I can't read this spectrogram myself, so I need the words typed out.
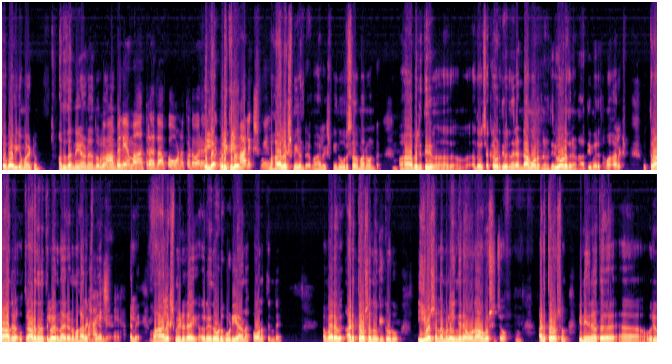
സ്വാഭാവികമായിട്ടും അത് തന്നെയാണ് എന്നുള്ളതാണ് മാത്രമല്ല ഇല്ല, ഒരിക്കലും. മഹാലക്ഷ്മി ഉണ്ട് മഹാലക്ഷ്മി നൂറ് ശതമാനം ഉണ്ട്. മഹാബലി തിരു എന്തോ ചക്രവർത്തി വരുന്ന രണ്ടാം ഓണത്തിനാണ് തിരുവോണത്തിനാണ്. ആദ്യം വരുന്ന മഹാലക്ഷ്മി ഉത്രാട ഉത്രാട ദിനത്തിൽ വരുന്ന ആരാണ്? മഹാലക്ഷ്മി തന്നെ. അല്ലെ? മഹാലക്ഷ്മിയുടെ ഒരു ഇതോട് കൂടിയാണ് ഓണത്തിന്റെ വരവ്. അടുത്ത വർഷം നോക്കിക്കോളൂ. ഈ വർഷം നമ്മൾ എങ്ങനെ ഓണം ആഘോഷിച്ചോ? അടുത്ത വർഷം പിന്നെ ഇതിനകത്ത് ഒരു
